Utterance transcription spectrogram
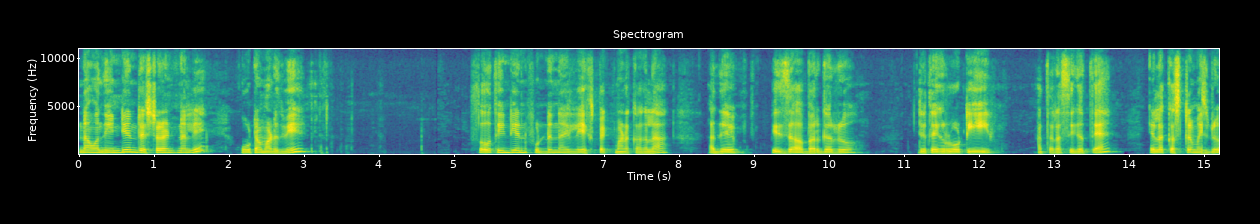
ನಾವೊಂದು ಇಂಡಿಯನ್ ರೆಸ್ಟೋರೆಂಟ್ನಲ್ಲಿ ಊಟ ಮಾಡಿದ್ವಿ. ಸೌತ್ ಇಂಡಿಯನ್ ಫುಡ್ಡನ್ನು ಇಲ್ಲಿ ಎಕ್ಸ್ಪೆಕ್ಟ್ ಮಾಡೋಕ್ಕಾಗಲ್ಲ. ಅದೇ ಪಿಜ್ಜಾ, ಬರ್ಗರು, ಜೊತೆಗೆ ರೋಟಿ ಆ ಥರ ಸಿಗುತ್ತೆ. ಎಲ್ಲ ಕಸ್ಟಮೈಸ್ಡು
